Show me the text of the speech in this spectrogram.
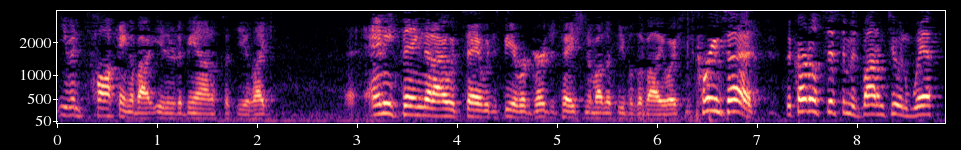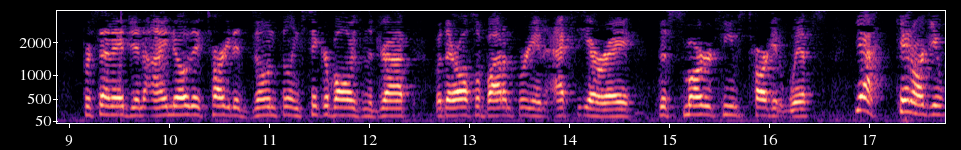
even talking about either, to be honest with you. Like, anything that I would say would just be a regurgitation of other people's evaluations. Kareem says the Cardinals system is bottom two in whiff percentage, and I know they've targeted zone filling sinker ballers in the draft, but they're also bottom three in xERA. The smarter teams target whiffs. Yeah, can't argue.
